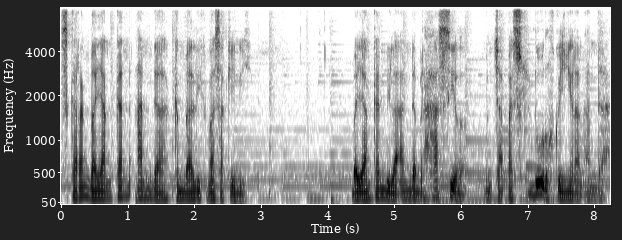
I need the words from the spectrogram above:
Sekarang bayangkan Anda kembali ke masa kini. Bayangkan bila Anda berhasil mencapai seluruh keinginan Anda.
